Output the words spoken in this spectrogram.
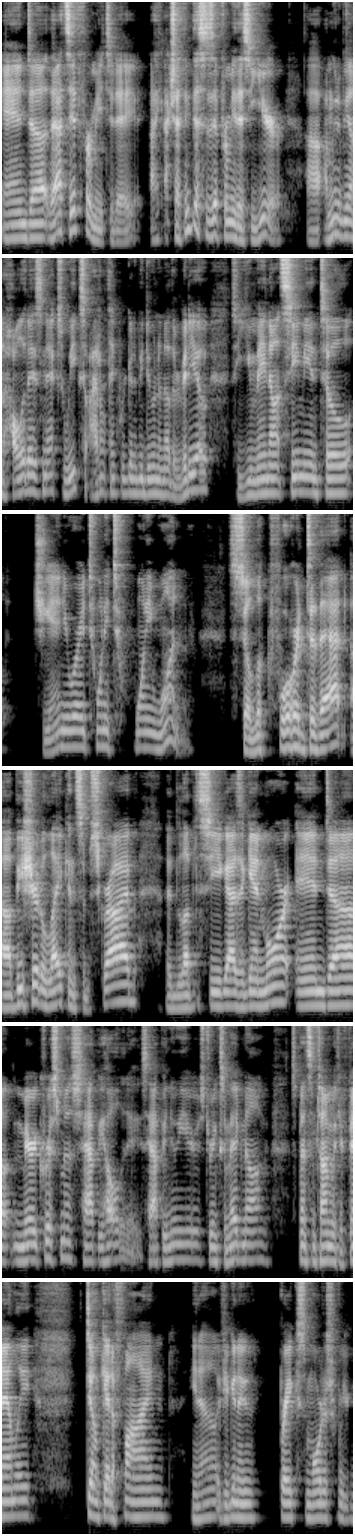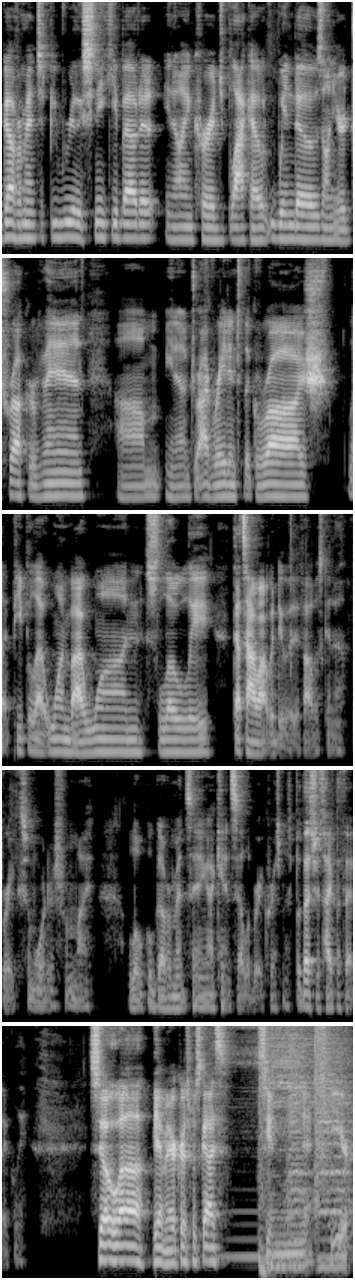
And uh, that's it for me today. I, actually, I think this is it for me this year. Uh, I'm going to be on holidays next week, so I don't think we're going to be doing another video. So you may not see me until January 2021. So look forward to that. Uh, be sure to like and subscribe. I'd love to see you guys again more. And uh, Merry Christmas, Happy Holidays, Happy New Year's. Drink some eggnog, spend some time with your family. Don't get a fine. You know, if you're going to break some orders from your government, just be really sneaky about it. You know, I encourage blackout windows on your truck or van. Um, you know, drive right into the garage, let people out one by one, slowly that's how I would do it if I was to break some orders from my local government saying I can't celebrate Christmas. But that's just hypothetically. So, uh, yeah, Merry Christmas, guys. See you next year.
